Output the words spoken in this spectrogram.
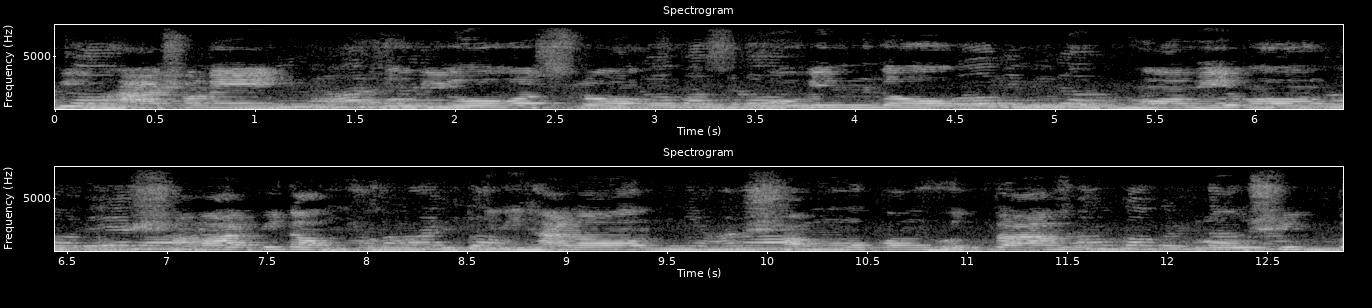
বিভাষণে তদীয় বস্ত্র গোবিন্দ উদ্ধমেব সমার্পিতম গৃহাণ সম্মুখং ভূতাম প্রসিদ্ধ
